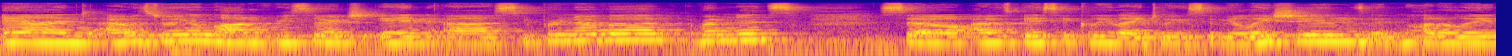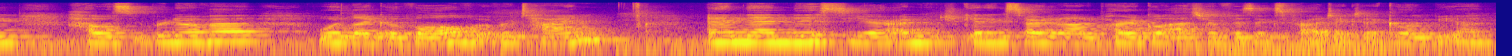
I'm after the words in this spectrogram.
and I was doing a lot of research in uh, supernova remnants. So I was basically like doing simulations and modeling how a supernova would like evolve over time. And then this year I'm getting started on a particle astrophysics project at Columbia.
